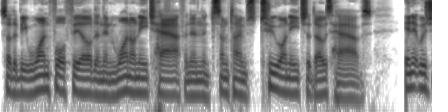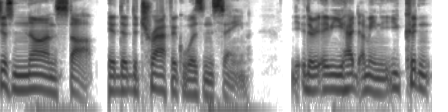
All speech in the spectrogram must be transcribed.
So there'd be one full field and then one on each half, and then sometimes two on each of those halves. And it was just nonstop. It, the, the traffic was insane. There, you had, I mean, you couldn't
